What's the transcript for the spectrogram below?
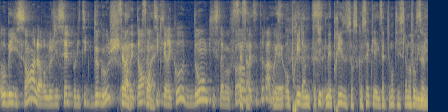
obéissant à leur logiciel politique de gauche, en étant anticléricaux, donc islamophobes, etc. mais au prix d'une petite méprise sur ce que c'est exactement que l'islamophobie.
